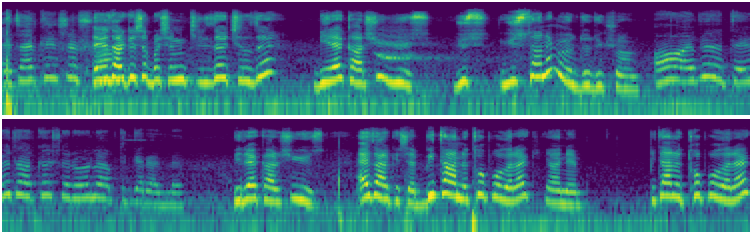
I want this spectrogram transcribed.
Evet arkadaşlar şu Evet an arkadaşlar başarının kilidi açıldı. 1'e karşı 100. 100 100 tane mi öldürdük şu an? Aa evet evet arkadaşlar öyle yaptık herhalde. 1'e karşı 100. Evet arkadaşlar bir tane top olarak yani bir tane top olarak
